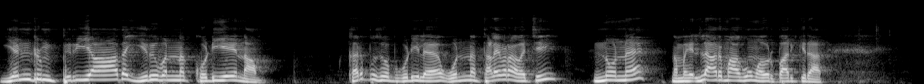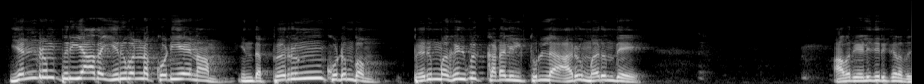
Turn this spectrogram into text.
என்றும் பிரியாத இருவண்ண கொடியே நாம். கருப்பு சிவப்பு கொடியில் ஒன்றை தலைவராக வச்சு இன்னொன்று நம்ம எல்லாருமாகவும் அவர் பார்க்கிறார். என்றும் பிரியாத இருவண்ண கொடியே நாம் இந்த பெருங்குடும்பம் பெருமகிழ்வு கடலில் துள்ள அருமருந்தே. அவர் எழுதியிருக்கிறது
